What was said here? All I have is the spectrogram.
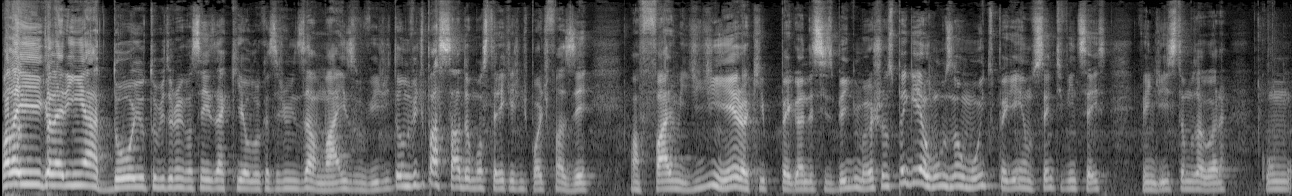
Fala aí galerinha do YouTube, tudo bem com vocês? Aqui é o Lucas, sejam bem-vindos a mais um vídeo Então no vídeo passado eu mostrei que a gente pode fazer uma farm de dinheiro aqui pegando esses Big Mushrooms Peguei alguns, não muito, peguei uns 126, vendi, estamos agora com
